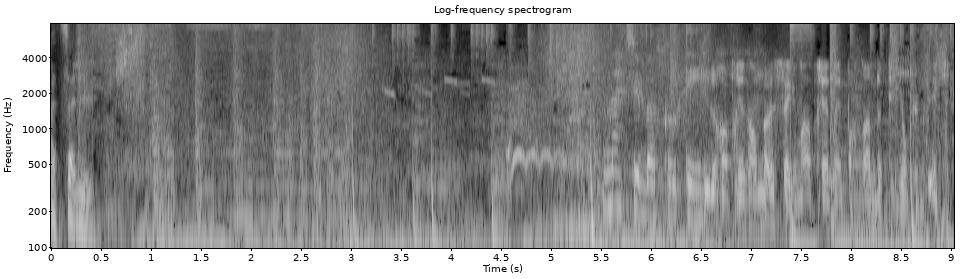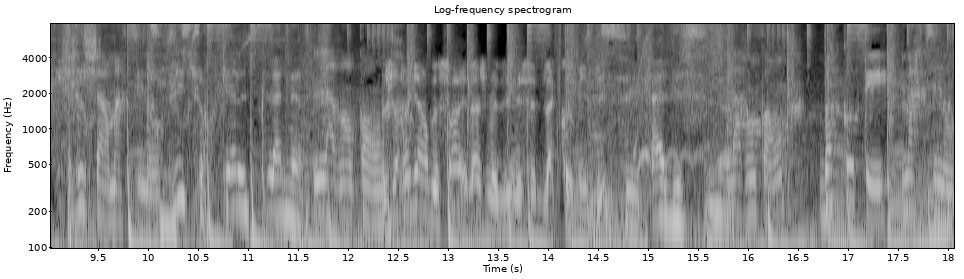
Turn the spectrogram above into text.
Salut. Mathieu Bocoté. Il représente un segment très important de l'opinion publique. Richard Martineau. Tu vis sur quelle planète? La rencontre. Je regarde ça et là, je me dis, mais c'est de la comédie. C'est hallucinant. La rencontre. Bocoté. Martineau.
